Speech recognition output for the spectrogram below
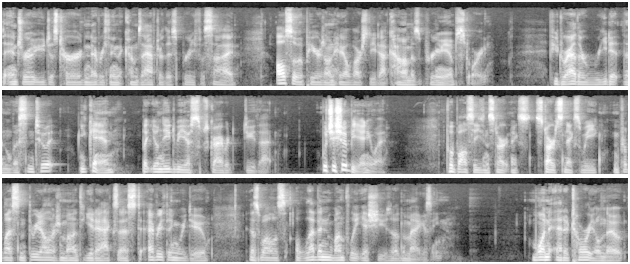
the intro you just heard and everything that comes after this brief aside also appears on hailvarsity.com as a premium story. If you'd rather read it than listen to it, you can, but you'll need to be a subscriber to do that, which you should be anyway. Football season start next, starts next week, and for less than $3 a month, you get access to everything we do, as well as 11 monthly issues of the magazine. One editorial note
